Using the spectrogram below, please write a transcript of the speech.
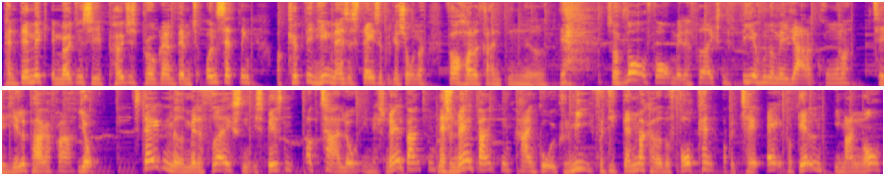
Pandemic Emergency Purchase Program dem til undsætning og købte en hel masse statsobligationer for at holde renten nede. Ja, så hvor får Mette Frederiksen 400 milliarder kroner til hjælpepakker fra? Jo, Staten med Mette Frederiksen i spidsen optager lån i Nationalbanken. Nationalbanken har en god økonomi, fordi Danmark har været på forkant og betalt af på gælden i mange år.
